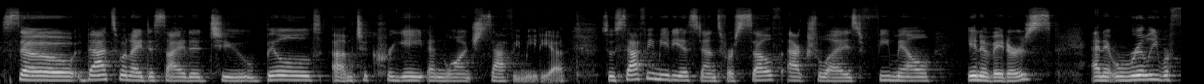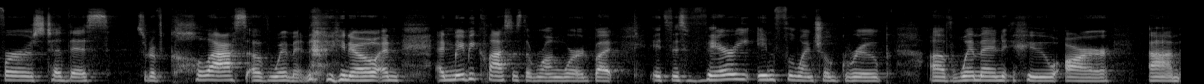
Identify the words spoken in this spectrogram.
So that's when I decided to build, um, to create and launch Safi Media. So Safi Media stands for Self Actualized Female Innovators, and it really refers to this sort of class of women, you know, and and maybe class is the wrong word, but it's this very influential group of women who are um,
